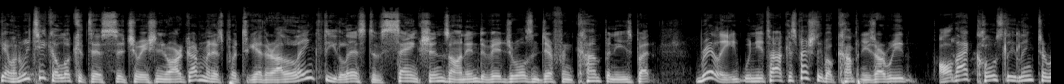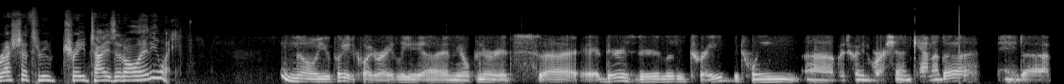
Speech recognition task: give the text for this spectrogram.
Yeah, when we take a look at this situation, you know, our government has put together a lengthy list of sanctions on individuals and different companies. But really, when you talk especially about companies, are we all that closely linked to Russia through trade ties at all anyway? No, you put it quite rightly uh, in the opener. It's uh, there is very little trade between uh, between Russia and Canada, and uh,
